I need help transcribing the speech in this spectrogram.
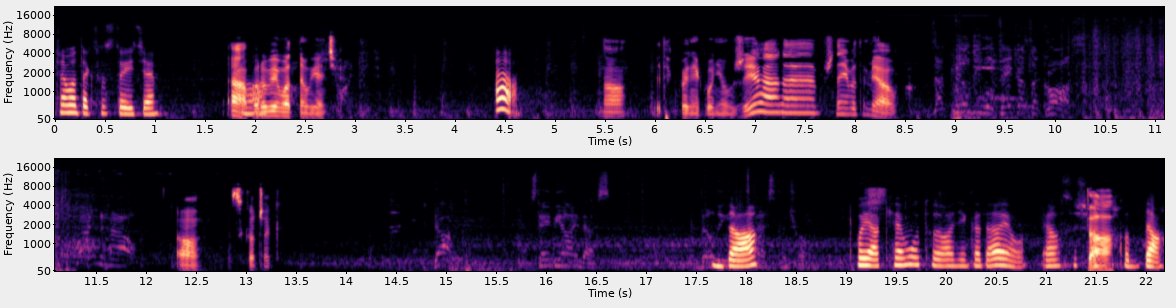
Czemu tak tu stoicie? A, bo O. robię ładne ujęcie. A, No, i tak pewnie go nie użyję, ale przynajmniej będę miał. O, skoczek. Da. po jakiemu to oni gadają? Ja usłyszałam Da. tylko da.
